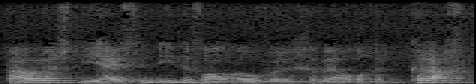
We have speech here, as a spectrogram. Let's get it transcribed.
Paulus die heeft in ieder geval over geweldige kracht.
